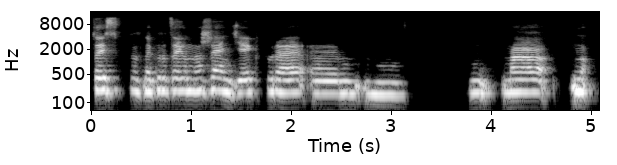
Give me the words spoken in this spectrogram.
to jest pewnego rodzaju narzędzie, które ma no,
